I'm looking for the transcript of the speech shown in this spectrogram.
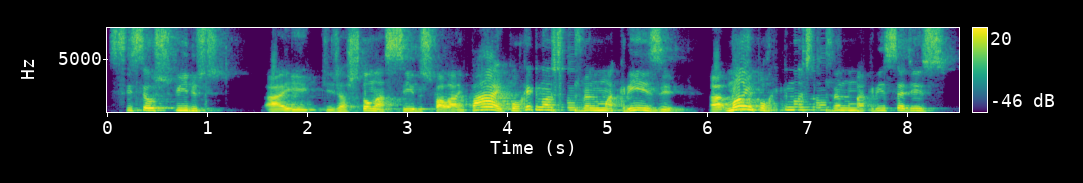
se seus filhos aí que já estão nascidos falarem, pai, por que, que nós estamos vendo uma crise? Ah, mãe, por que, que nós estamos vendo uma crise? Você diz,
